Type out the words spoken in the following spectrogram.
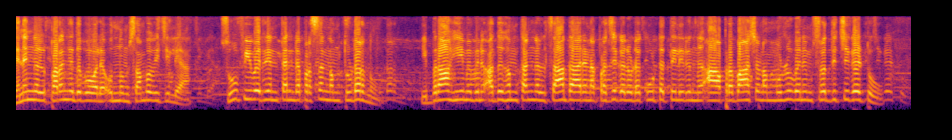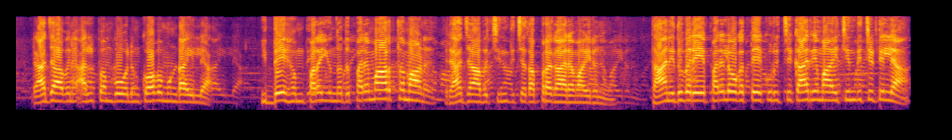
ജനങ്ങൾ പറഞ്ഞതുപോലെ ഒന്നും സംഭവിച്ചില്ല. സൂഫി വര്യൻ തന്റെ പ്രസംഗം തുടർന്നു. ഇബ്രാഹിമിബിന് അദ്ദേഹം തങ്ങൾ സാധാരണ പ്രജകളുടെ കൂട്ടത്തിലിരുന്ന് ആ പ്രഭാഷണം മുഴുവനും ശ്രദ്ധിച്ചു കേട്ടു. രാജാവിന് അല്പം പോലും കോപമുണ്ടായില്ല. ഇദ്ദേഹം പറയുന്നത് പരമാർത്ഥമാണ്. രാജാവ് ചിന്തിച്ചത് അപ്രകാരമായിരുന്നു. താൻ ഇതുവരെ പരലോകത്തെ കുറിച്ച് കാര്യമായി ചിന്തിച്ചിട്ടില്ല.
